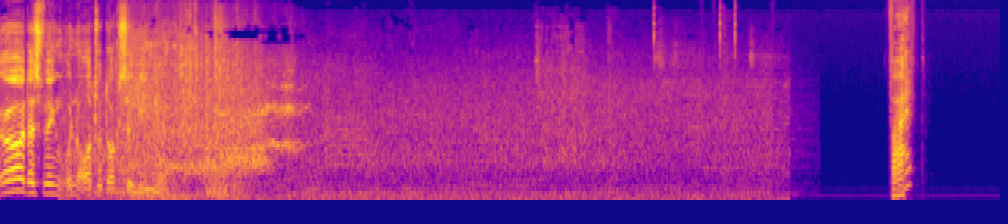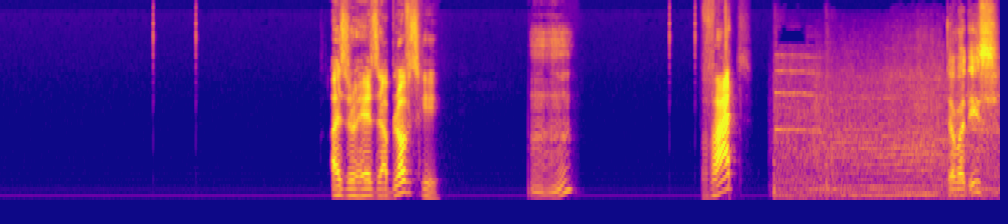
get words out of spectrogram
Ja, deswegen unorthodoxe Linie. Was? Also, Herr Sablowski, Mhm. was? Ja, was ist?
